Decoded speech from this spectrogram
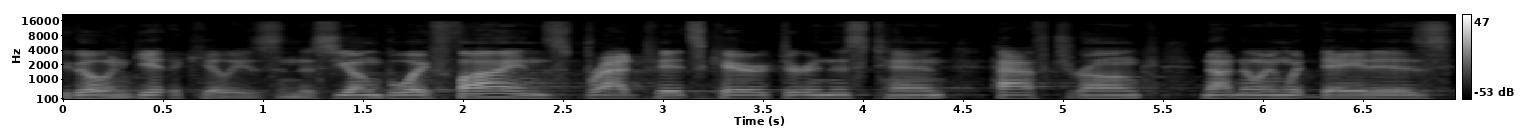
to go and get Achilles. And this young boy finds Brad Pitt's character in this tent, half drunk, not knowing what day it is.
